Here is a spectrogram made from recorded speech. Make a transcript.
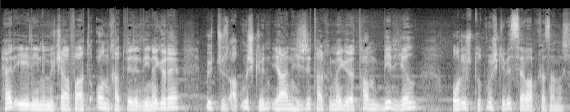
her iyiliğinin mükafatı 10 kat verildiğine göre 360 gün yani hicri takvime göre tam bir yıl oruç tutmuş gibi sevap kazanır.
